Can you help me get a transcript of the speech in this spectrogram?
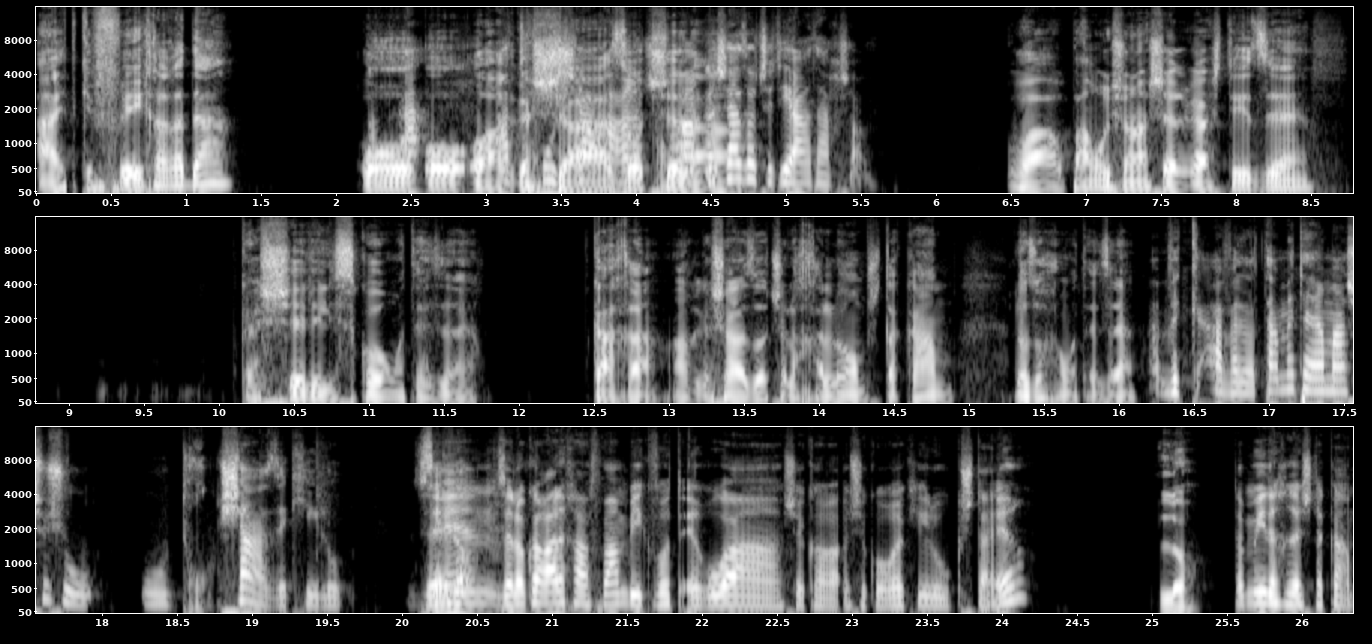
ההתקפי חרדה? או, ה- או, או ההרגשה הזאת של ה... ההרגשה הזאת שתיארת עכשיו. וואו, פעם ראשונה שהרגשתי את זה, קשה לי לזכור מתי זה היה. ככה, ההרגשה הזאת של החלום, שאתה קם, לא זוכר מתי זה היה. וכ- אבל אתה מתאר משהו שהוא הוא תחושה, זה כאילו... זה, זה לא- אין, זה לא קרה לך אף פעם בעקבות אירוע שקרה, שקורה כאילו כשאתה ער? לא. תמיד אחרי שאתה קם.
